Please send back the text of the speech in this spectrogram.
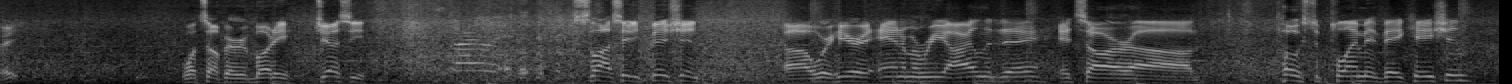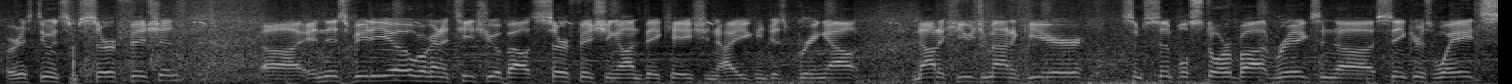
Great. What's up, everybody? Jesse. Scarlett. Slot City Fishing. Uh, we're here at Anna Maria Island today. It's our uh, post-deployment vacation. We're just doing some surf fishing. Uh, in this video, we're gonna teach you about surf fishing on vacation, how you can just bring out not a huge amount of gear, some simple store-bought rigs and uh, sinkers, weights,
